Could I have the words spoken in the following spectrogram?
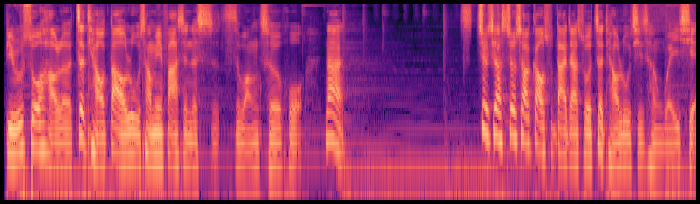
比如说好了，这条道路上面发生的死死亡车祸，那就是要就是要告诉大家说这条路其实很危险，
